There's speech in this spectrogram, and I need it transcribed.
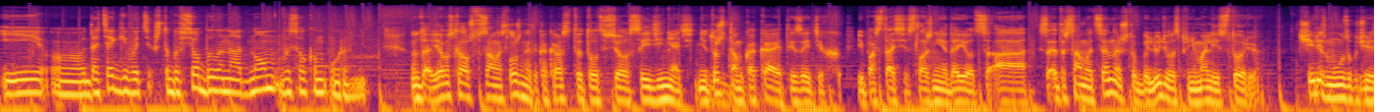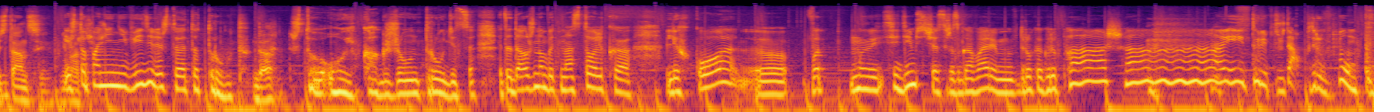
и э, дотягивать, чтобы все было на одном высоком уровне. Ну да, я бы сказал, что самое сложное это как раз вот это вот все соединять. Не то, что там какая-то из этих ипостасей сложнее дается, а это самое ценное, чтобы люди воспринимали историю. Через музыку, через танцы. И чтобы они не видели, что это труд. Да. Что, ой, как же он трудится. Это должно быть настолько легко. э, вот мы сидим сейчас, разговариваем, и вдруг я говорю, Паша, и ты да, пум, пум.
